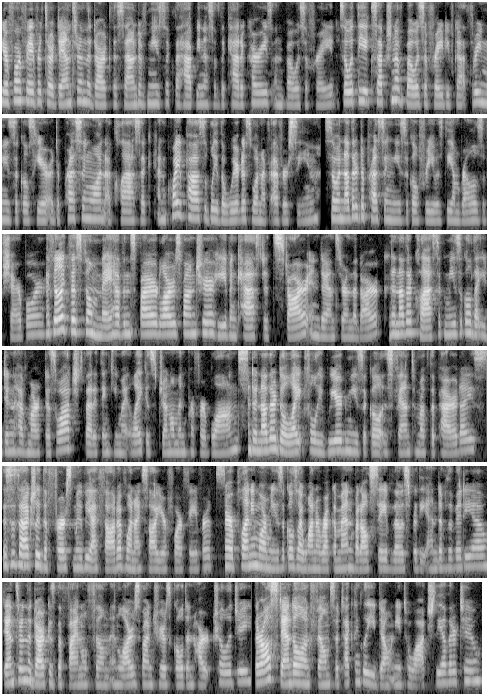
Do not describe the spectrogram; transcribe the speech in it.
Your four favorites are Dancer in the Dark, The Sound of Music, The Happiness of the Katakuris, and Beau is Afraid. So, with the exception of Beau is Afraid, you've got three musicals here a depressing one, a classic, and quite possibly the weirdest one I've ever seen. So, another depressing musical for you is The Umbrellas of Cherbourg. I feel like this film may have inspired Lars von Trier. He even cast its star in Dancer in the Dark. And another classic musical that you didn't have marked as watched that I think you might like is Gentlemen Prefer Blondes. And another delightfully weird musical is Phantom of the Paradise. This is actually the first movie I thought of when I saw your four favorites. There are plenty more musicals I want to recommend, but I'll save those for the end of the video. Dancer in the Dark is the final film in Lars von Trier's Golden Heart trilogy. They're all standalone films, so technically you don't need to watch the other two.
